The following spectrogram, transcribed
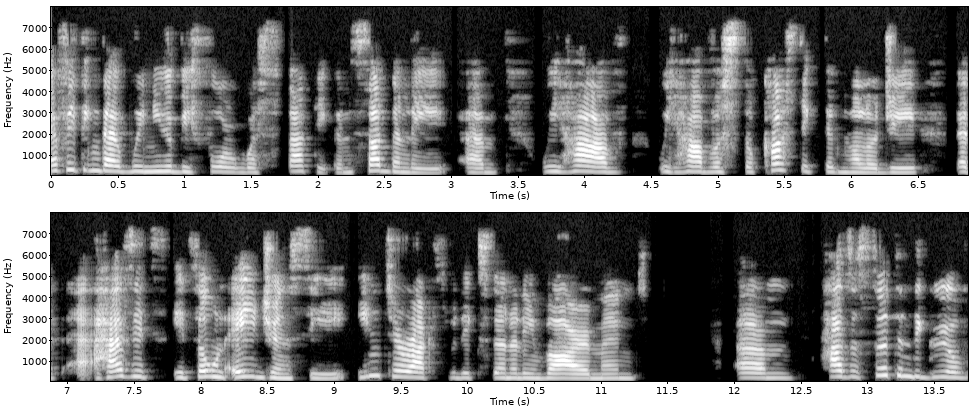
everything that we knew before was static, and suddenly um, we have we have a stochastic technology that has its its own agency, interacts with external environment, um, has a certain degree of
